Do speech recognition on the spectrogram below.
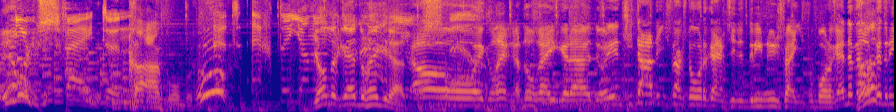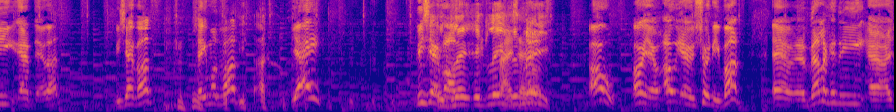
nieuwsfeiten. ga aankondigen. Het echte Jan. Jan, leg jij het nog één keer uit. Oh, ik leg het nog één keer uit. Hoor. In het citaat dat je straks te horen krijgt zitten drie nieuwsfeitjes verborgen. En de welke Wat? drie... eh, wat? Wie zei wat? Zei iemand wat? Jij? Wie zei Ik, wat? le ik er mee. Oh, oh ja, oh ja, sorry, wat? Eh, welke drie... eh,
